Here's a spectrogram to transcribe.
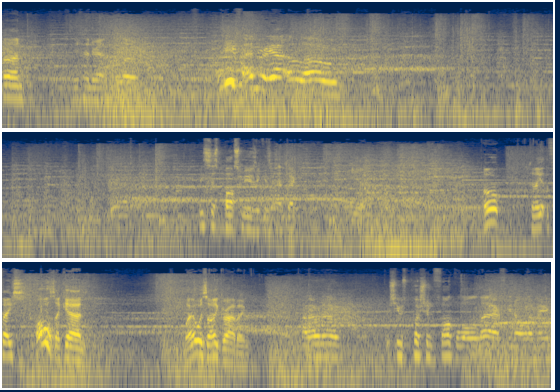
Fun. Leave Henriette alone. Leave Henriette alone. At least this boss music is epic. Yeah. Oh, can I get the face? Oh! Yes, I can. Where was I grabbing? I don't know. But she was pushing fog wall there, if you know what I mean.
